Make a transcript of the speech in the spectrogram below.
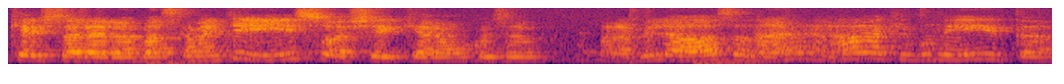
que a história era basicamente isso, achei que era uma coisa maravilhosa, né? Ah, que bonita,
